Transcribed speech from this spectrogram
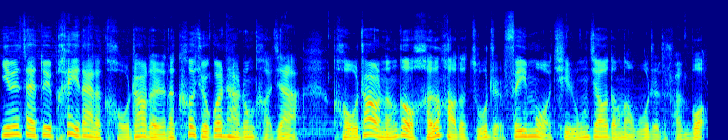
因为在对佩戴了口罩的人的科学观察中可见啊，口罩能够很好的阻止飞沫、气溶胶等等物质的传播。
